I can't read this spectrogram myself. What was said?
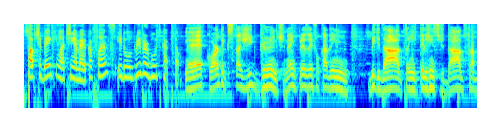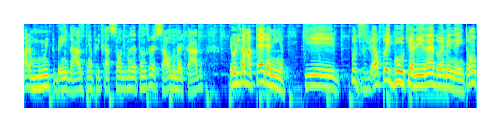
SoftBank Latin America Funds e do Riverwood Capital. É, Cortex está gigante, né? Empresa aí focada em Big Data, em inteligência de dados, trabalha muito bem em dados, tem aplicação de maneira transversal no mercado. Eu li na matéria, Aninha, que putz, é o playbook ali, né, do M&A. Então,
